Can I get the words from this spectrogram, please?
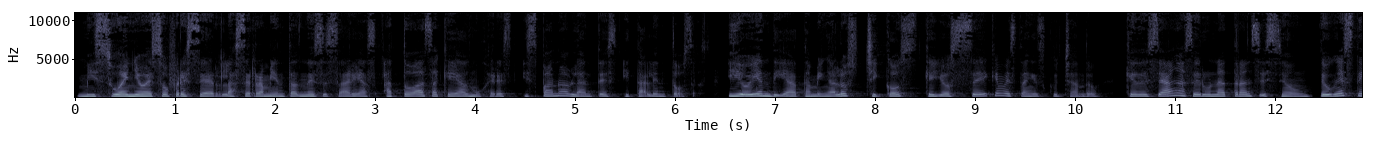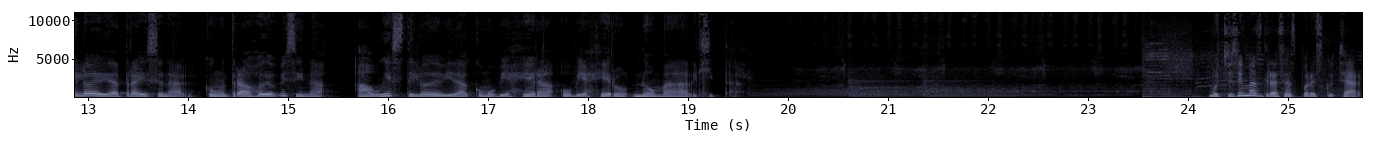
Mi sueño es ofrecer las herramientas necesarias a todas aquellas mujeres hispanohablantes y talentosas. Y hoy en día también a los chicos que yo sé que me están escuchando, que desean hacer una transición de un estilo de vida tradicional con un trabajo de oficina a un estilo de vida como viajera o viajero nómada digital. Muchísimas gracias por escuchar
